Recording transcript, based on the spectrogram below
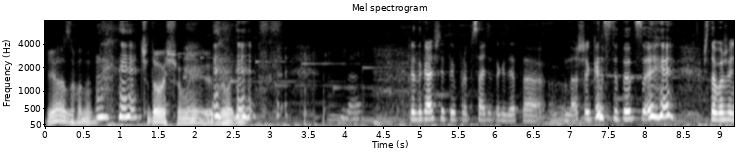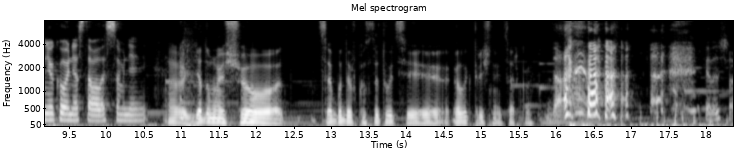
Я згоден. Чудово, що ми згодні. Да. Предлагаешь ли ты прописать это где-то в нашей конституции, чтобы уже ни у кого не оставалось сомнений? Я думаю, що Це буде в Конституції електричної церкви. Да. Хорошо.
